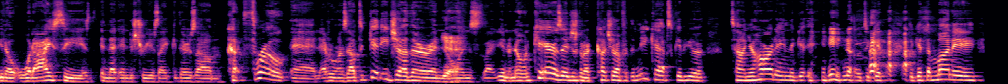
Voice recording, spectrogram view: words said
you know what I see is in that industry is like there's um cutthroat and everyone's out to get each other and yeah. no one's like you know no one cares. They're just gonna cut you off at the kneecaps give you a Tonya Harding to get you know to get to get the money.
